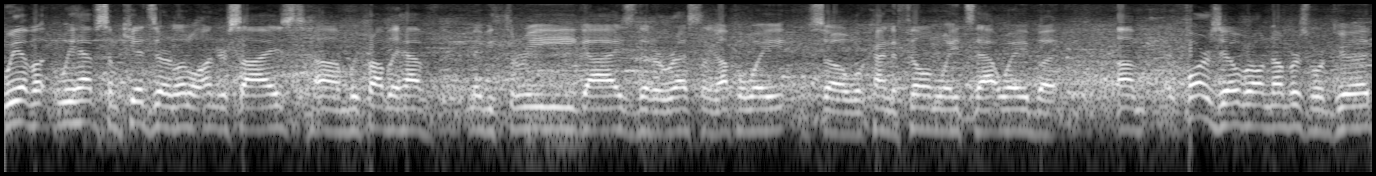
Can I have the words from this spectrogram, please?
we have a, we have some kids that are a little undersized. Um, we probably have maybe three guys that are wrestling up a weight, so we're kind of filling weights that way. But um, as far as the overall numbers, we're good.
